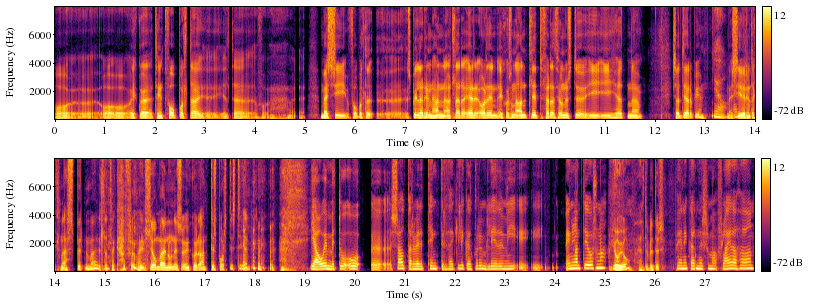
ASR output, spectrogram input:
og, og, og eitthvað tengt fókbólta ég held að Messi fókbóltaspilarinn hann allar er orðin eitthvað svona andlit ferðarþjónustu í, í hérna Saudi-Arabi Messi er hérna knaspurnum að ég ætla að taka fram að hljómaði núna eins og einhver antisportist í henn Já, einmitt og, og uh, sátar verið tengtir það ekki líka eitthvað um liðum í, í Englandi og svona? Jújú, jú, heldur betur. Peningarnir sem að flæða þaðan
